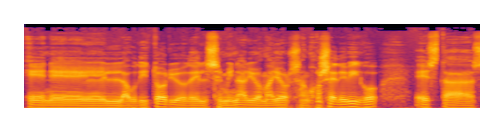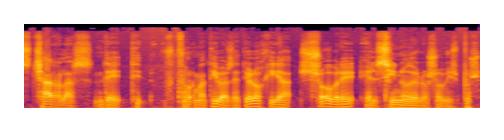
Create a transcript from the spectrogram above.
en el auditorio del Seminario Mayor San José de Vigo estas charlas de, formativas de teología sobre el Sino de los Obispos.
